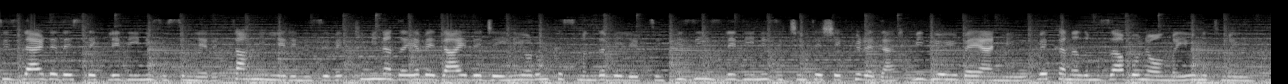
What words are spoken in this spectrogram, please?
Sizler de desteklediğiniz isimleri, tahminlerinizi ve kimin adaya veda edeceğini yorum kısmında belirtin. Bizi izlediğiniz için teşekkür eder. Videoyu beğenmeyi ve kanalımıza abone olmayı unutmayın.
